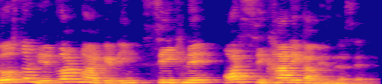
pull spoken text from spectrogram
दोस्तों, नेटवर्क मार्केटिंग सीखने और सिखाने का बिज़नेस है।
